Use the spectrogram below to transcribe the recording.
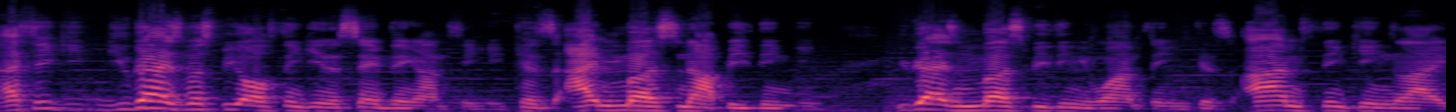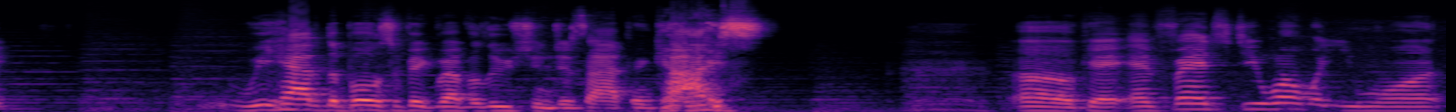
I think you guys must be all thinking the same thing I'm thinking. Because I must not be thinking. You guys must be thinking what I'm thinking. Because I'm thinking like... We have the Bolshevik Revolution just happened, guys. okay, and France, do you want what you want?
